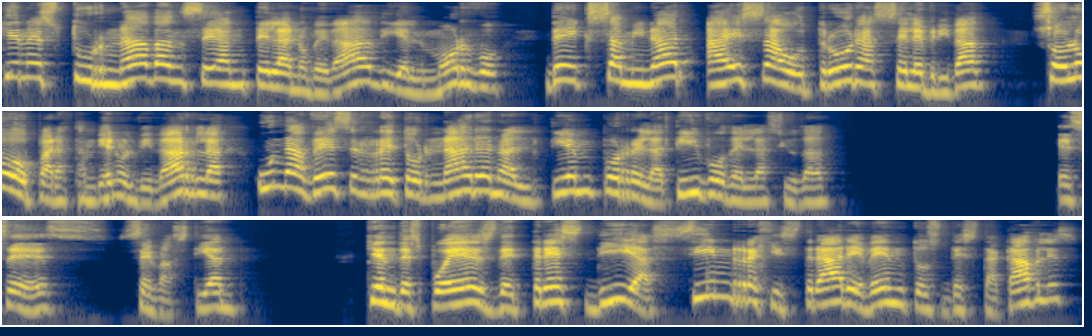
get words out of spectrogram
quienes turnábanse ante la novedad y el morbo de examinar a esa otrora celebridad, solo para también olvidarla una vez retornaran al tiempo relativo de la ciudad. Ese es Sebastián, quien después de tres días sin registrar eventos destacables,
